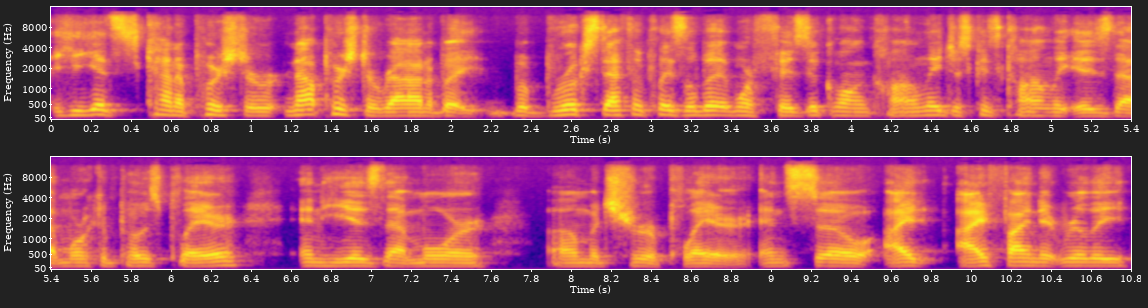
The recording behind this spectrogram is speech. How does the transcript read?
he gets kind of pushed or not pushed around, but but Brooks definitely plays a little bit more physical on Conley just because Conley is that more composed player and he is that more uh, mature player. And so I I find it really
